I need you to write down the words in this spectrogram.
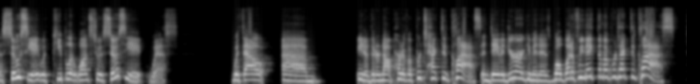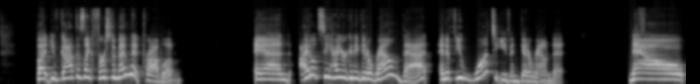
associate with people it wants to associate with without um, you know that are not part of a protected class and david your argument is well what if we make them a protected class but you've got this like First Amendment problem. And I don't see how you're going to get around that. And if you want to even get around it. Now,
